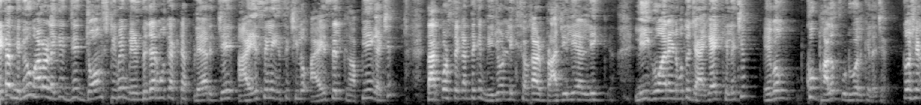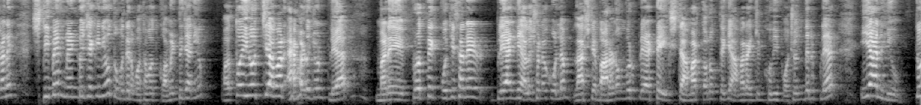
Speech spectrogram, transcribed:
এটা ভেবেও ভালো লাগে যে জন স্টিভেন মেন্ডোজার মতো একটা প্লেয়ার যে আইএসএল এ এসেছিল আইএসএল কাঁপিয়ে গেছে, তারপর সেখান থেকে major league soccer Brazilian league league ওয়ানের মতো জায়গায় খেলেছে এবং খুব ভালো ফুটবল খেলেছে। তো সেখানে স্টিভেন মেন্ডোজাকে নিয়েও তোমাদের মতামত কমেন্টে জানিও। তো এই হচ্ছে আমার এগারো জন প্লেয়ার মানে প্রত্যেক পজিশনের প্লেয়ার নিয়ে আলোচনা করলাম। লাস্টে বারো নম্বর প্লেয়ারটা এক্সট্রা আমার তরফ থেকে, আমার একজন খুবই পছন্দের প্লেয়ার ইয়ান হিউম তো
